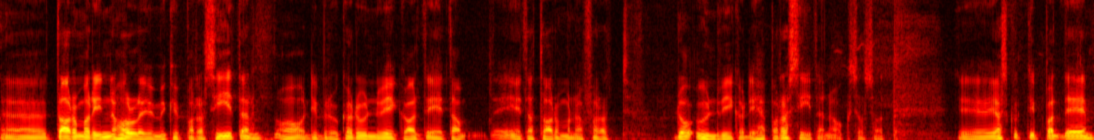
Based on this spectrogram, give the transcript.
eh, tarmar innehåller ju mycket parasiter och de brukar undvika att äta, äta tarmarna för att då undvika de här parasiterna också. Så att, eh, jag skulle tippa att det är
